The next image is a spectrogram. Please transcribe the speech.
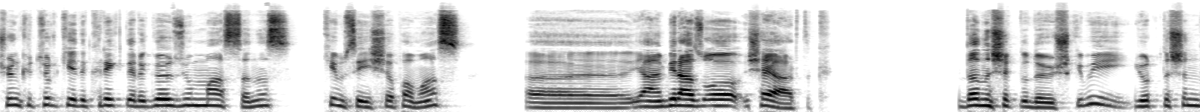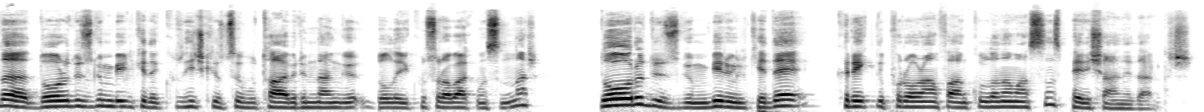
Çünkü Türkiye'de cracklere göz yummazsanız kimse iş yapamaz. Ee, yani biraz o şey artık danışıklı dövüş gibi yurt dışında doğru düzgün bir ülkede hiç kimse bu tabirimden dolayı kusura bakmasınlar. Doğru düzgün bir ülkede crackli program falan kullanamazsınız perişan ederler.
